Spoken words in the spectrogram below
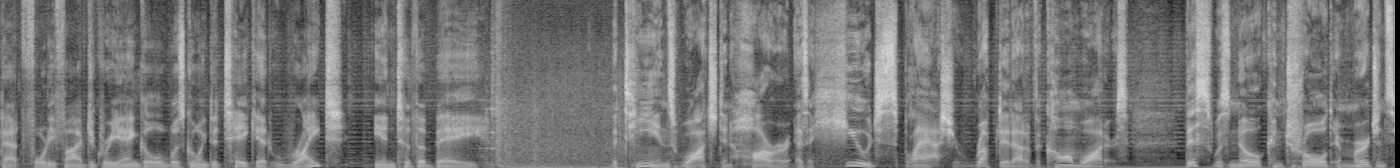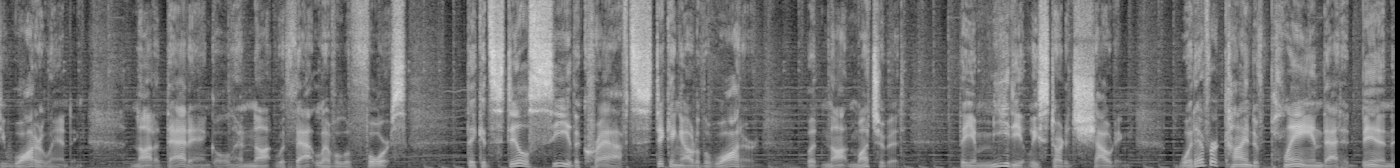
That 45 degree angle was going to take it right into the bay. The teens watched in horror as a huge splash erupted out of the calm waters. This was no controlled emergency water landing. Not at that angle and not with that level of force. They could still see the craft sticking out of the water, but not much of it. They immediately started shouting. Whatever kind of plane that had been,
